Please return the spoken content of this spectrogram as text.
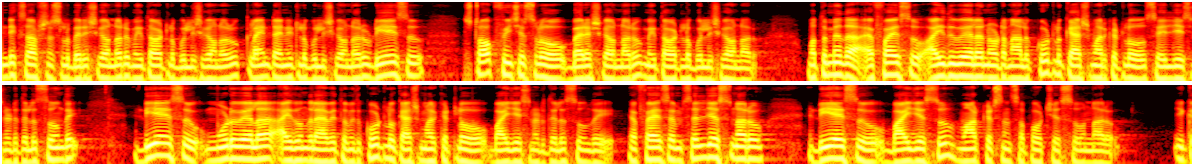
ఇండెక్స్ ఆప్షన్స్లో బెరిష్గా ఉన్నారు. మిగతా వాటిలో బుల్లిష్గా ఉన్నారు. క్లయింట్ అన్నింటిలో బుల్లిష్గా ఉన్నారు. డిఐఎస్ స్టాక్ ఫీచర్స్లో బెరిష్గా ఉన్నారు. మిగతా వాటిలో బుల్లిష్గా ఉన్నారు. మొత్తం మీద ఎఫ్ఐఎస్ ఐదు వేల నూట నాలుగు కోట్లు క్యాష్ మార్కెట్లో సేల్ చేసినట్టు తెలుస్తుంది. డిఐఎస్ మూడు వేల ఐదు వందల యాభై తొమ్మిది కోట్లు క్యాష్ మార్కెట్లో బాయ్ చేసినట్టు తెలుస్తుంది. ఎఫ్ఐఎస్ఎం సెల్ చేస్తున్నారు? డిఐఎస్ బాయ్ చేస్తూ మార్కెట్స్ని సపోర్ట్ చేస్తూ ఉన్నారు. ఇక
